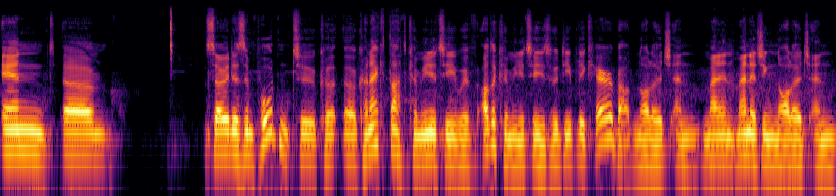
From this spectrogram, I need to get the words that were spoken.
And um, so it is important to co uh, connect that community with other communities who deeply care about knowledge and man managing knowledge and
